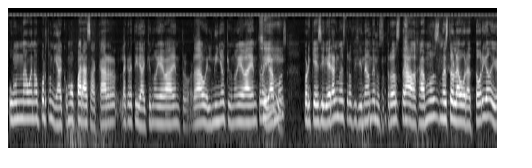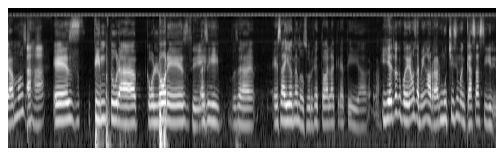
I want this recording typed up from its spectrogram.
una buena oportunidad como para sacar la creatividad que uno lleva adentro, ¿verdad? O el niño que uno lleva adentro, Sí. digamos. Porque si vieran nuestra oficina donde nosotros trabajamos, nuestro laboratorio, digamos, Ajá. es pintura, colores, Sí. así, o sea, es ahí donde nos surge toda la creatividad, ¿verdad? Y es lo que podríamos también ahorrar muchísimo en casa si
